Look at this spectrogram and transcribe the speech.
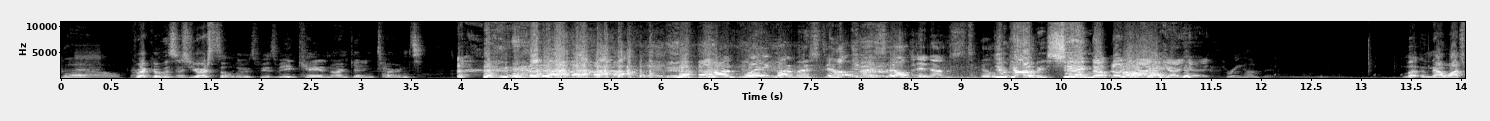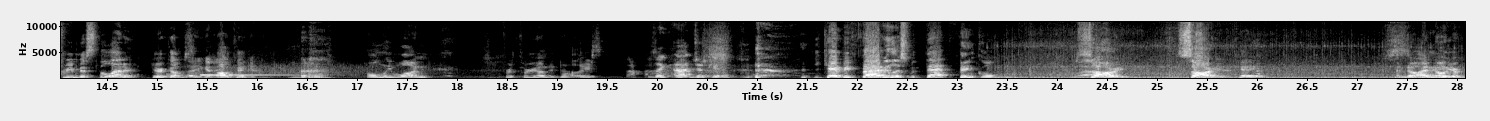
But Greco, this is yours to lose because me and Kanen aren't getting turns. I'm playing by myself, myself, and I'm still. You gotta be shitting No, me! no, you got it, you got it, you it. 300. Now watch me miss the letter. Here it comes. No, you got it, okay. Only one for three hundred dollars. It's like, ah, just kidding. You can't be fabulous with that, Finkel. Sorry, sorry. Okay. I know. I know your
